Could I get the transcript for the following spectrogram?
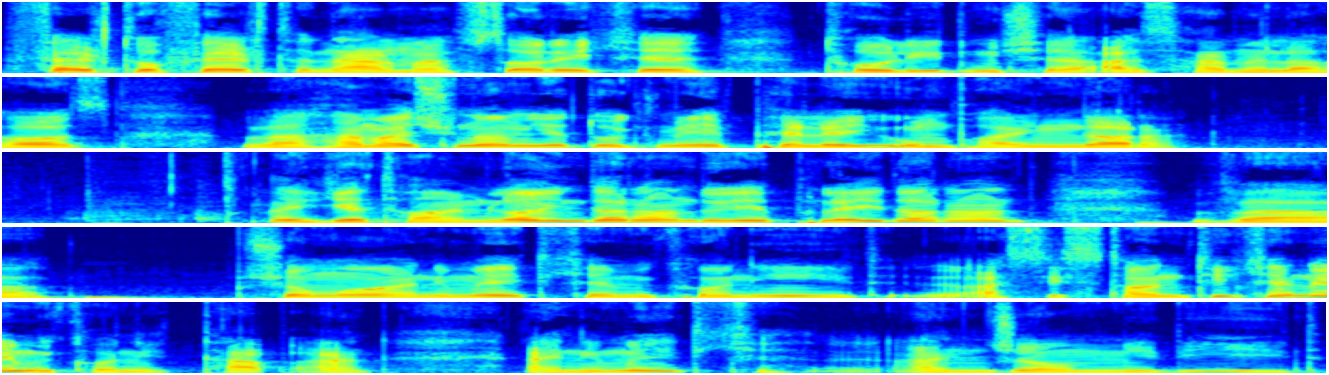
فرت و فرت نرم افزاری که تولید میشه از همه لحاظ و همشون هم یه دکمه play اون پایین دارن. یه timeline دارند و یه play دارند و شما animate که می‌کنید assistantی که نمی‌کنید طبعا. animate که انجام می‌دید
